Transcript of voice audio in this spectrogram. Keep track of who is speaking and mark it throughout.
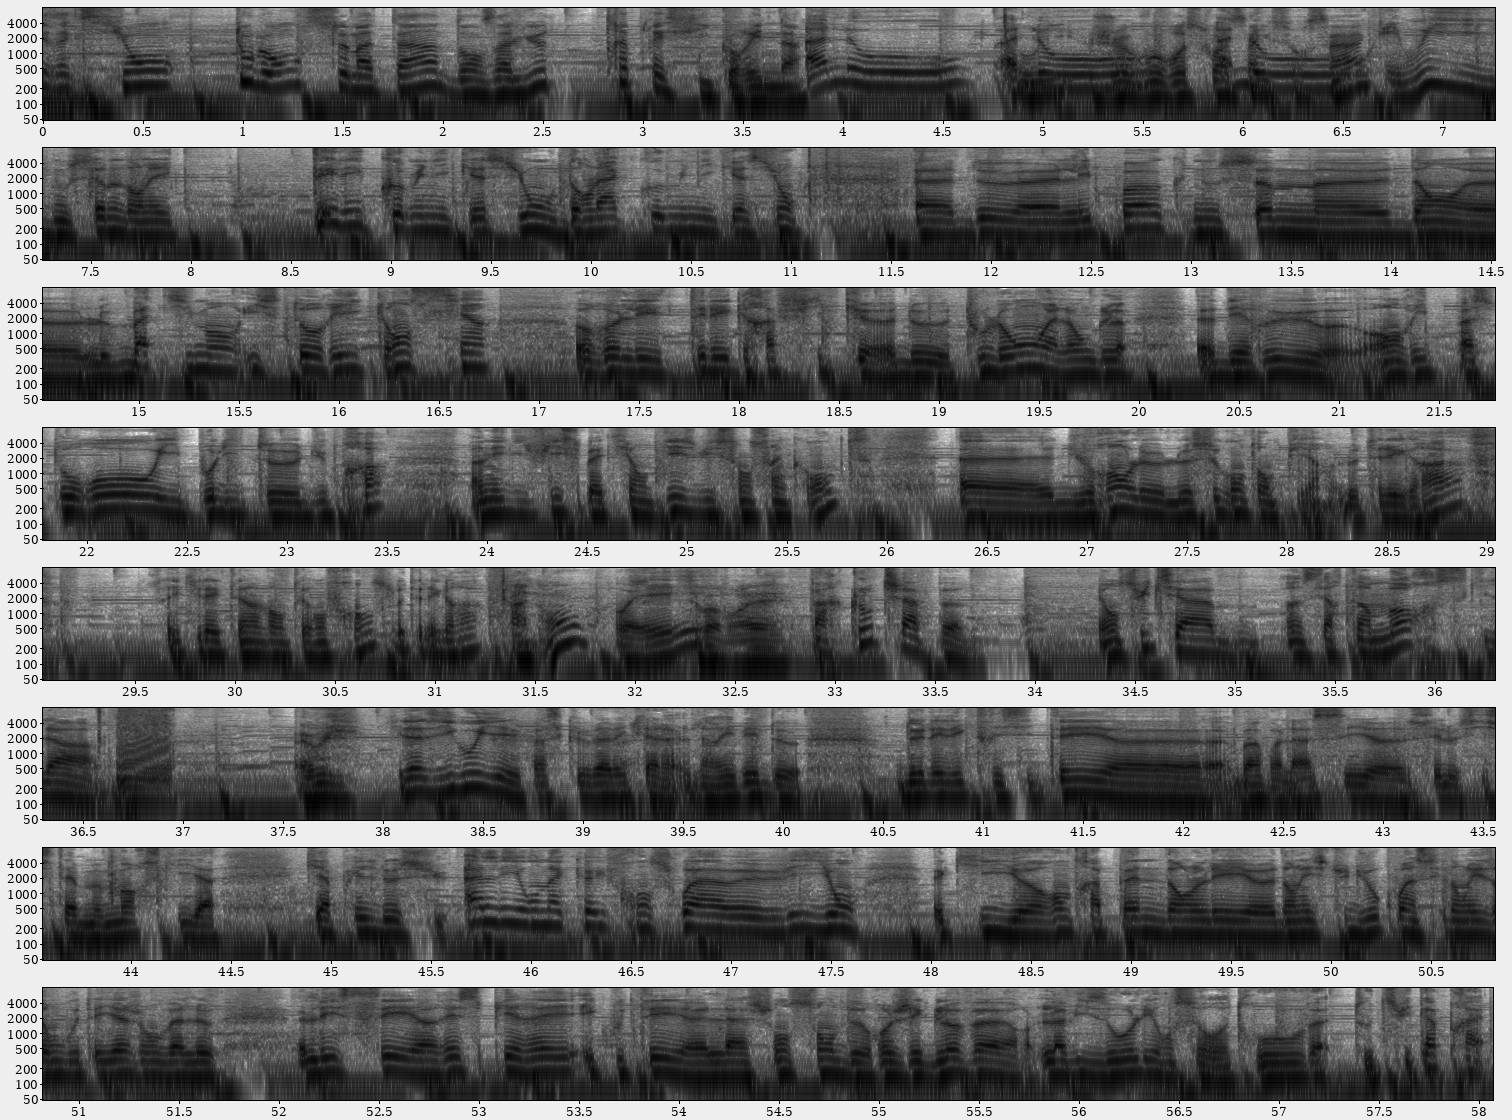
Speaker 1: direction Toulon ce matin dans un lieu très précis, Corinne.
Speaker 2: Allô Allô
Speaker 1: Oui, je vous reçois
Speaker 2: Allô
Speaker 1: 5 sur 5.
Speaker 2: Et oui, nous sommes dans les télécommunications, dans la communication euh, de euh, l'époque. Nous sommes euh, dans le bâtiment historique, ancien relais télégraphique de Toulon, à l'angle des rues Henri Pastoureau, Hippolyte Duprat, un édifice bâti en 1850, euh, durant le, le Second Empire. Le télégraphe, vous savez qu'il a été inventé en France, le télégraphe?
Speaker 1: Ah non?
Speaker 2: Oui
Speaker 1: C'est pas vrai.
Speaker 2: par Claude Chappe. Et ensuite, il y a un certain Morse qui l'a,
Speaker 1: Eh oui.
Speaker 2: qui l'a zigouillé, parce qu'avec la- l'arrivée de, de l'électricité, euh, bah voilà, c'est, euh, c'est le système Morse qui a, qui a pris le dessus. Allez, on accueille François euh, Villon, qui rentre à peine dans les, dans les studios, coincé dans les embouteillages. On va le laisser respirer, écouter la chanson de Roger Glover, La Visole, et on se retrouve tout de suite après.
